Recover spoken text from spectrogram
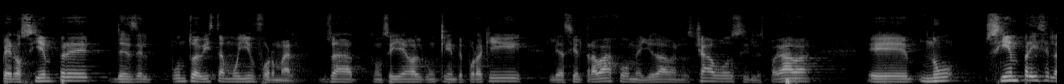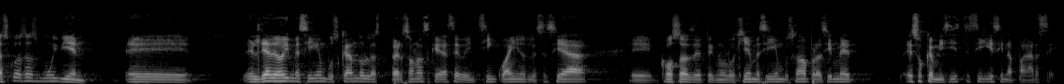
pero siempre desde el punto de vista muy informal. O sea, conseguía algún cliente por aquí, le hacía el trabajo, me ayudaban los chavos y les pagaba. Eh, no, siempre hice las cosas muy bien. Eh, el día de hoy me siguen buscando las personas que hace 25 años les hacía eh, cosas de tecnología, me siguen buscando para decirme, eso que me hiciste sigue sin apagarse.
